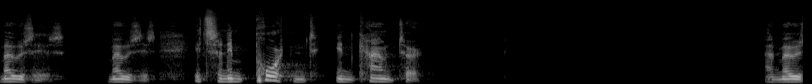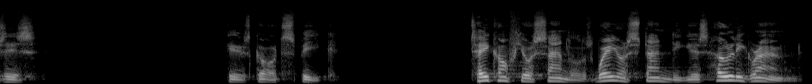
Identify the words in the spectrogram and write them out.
Moses, Moses. It's an important encounter. And Moses hears God speak. Take off your sandals. Where you're standing is holy ground.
